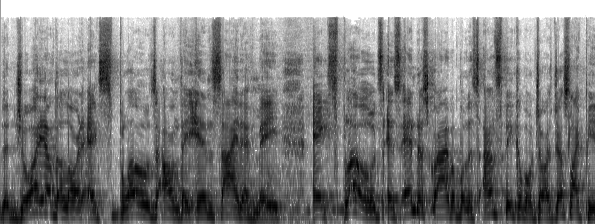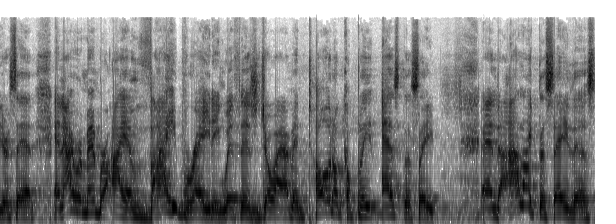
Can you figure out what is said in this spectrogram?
The joy of the Lord explodes on the inside of me, explodes. It's indescribable, it's unspeakable joy, just like Peter said. And I remember I am vibrating with this joy. I'm in total, complete ecstasy. And I like to say this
